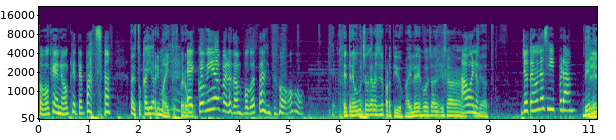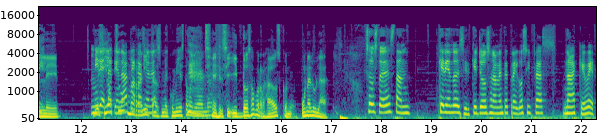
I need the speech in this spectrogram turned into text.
¿Cómo que no? ¿Qué te pasa? Esto caía arrimaditos, pero He bueno. comido, pero tampoco tanto. Le tenemos muchas ganas a ese partido. Ahí le dejo esa, esa- Ah, bueno. ese dato. Yo tengo una cifra Dele. Dele. Mire, la 18 tienda de marranitas me comí esta mañana. Sí, y dos aborrajados con una lulada. O sea, ustedes están queriendo decir que yo solamente traigo cifras nada que ver.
